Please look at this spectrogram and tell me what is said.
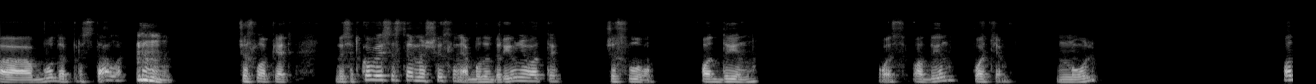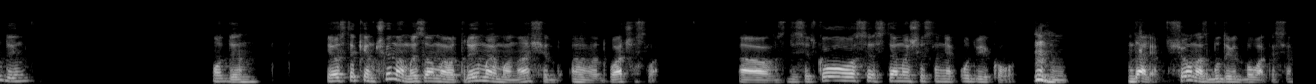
е, буде представлено, число 5 в десятковій системі числення буде дорівнювати числу 1, ось 1, потім 0, 1, 1. І ось таким чином ми з вами отримаємо наші е, два числа. Е, з десяткової системи числення у двійкову. Далі, що у нас буде відбуватися?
